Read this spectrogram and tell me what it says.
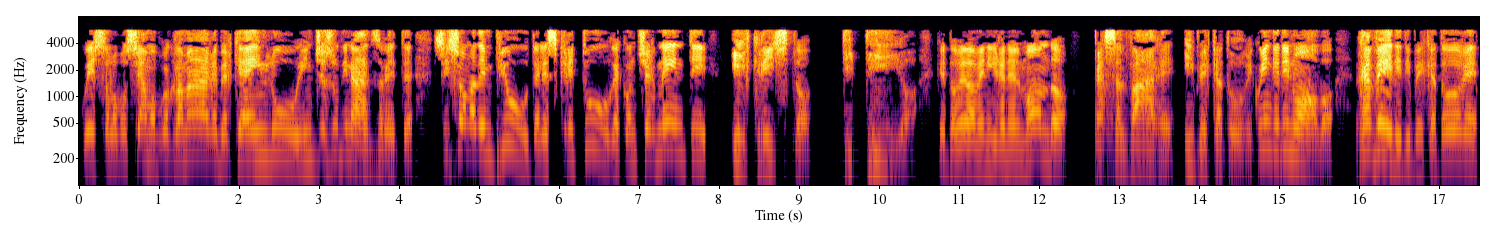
Questo lo possiamo proclamare perché in lui, in Gesù di Nazareth, si sono adempiute le scritture concernenti il Cristo di Dio, che doveva venire nel mondo per salvare i peccatori. Quindi di nuovo, ravvediti peccatore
